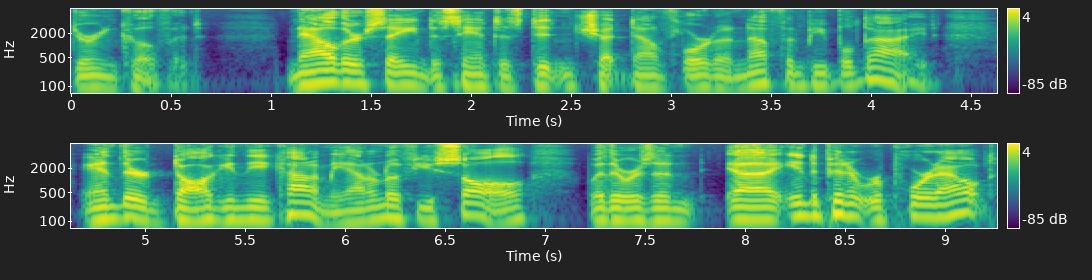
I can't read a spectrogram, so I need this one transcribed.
during COVID. Now they're saying DeSantis didn't shut down Florida enough and people died. And they're dogging the economy. I don't know if you saw, but there was an uh, independent report out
